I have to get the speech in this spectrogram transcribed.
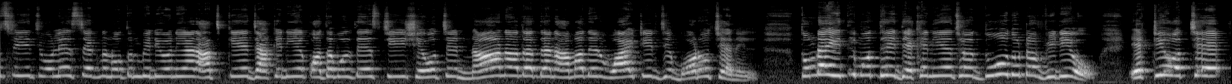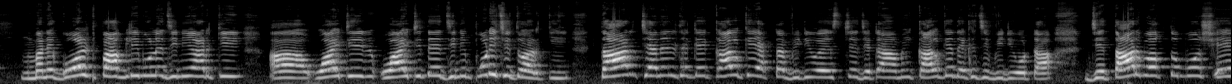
তনুশ্রী চলে এসছে একটা নতুন ভিডিও নিয়ে। আর আজকে যাকে নিয়ে কথা বলতে এসছি, সে হচ্ছে না আদার দেন আমাদের ওয়াইটির যে বড় চ্যানেল তোমরা ইতিমধ্যেই দেখে নিয়েছো দু দুটো ভিডিও একটি হচ্ছে মানে গোল্ড পাগলি বলে যিনি আর কি ওয়াইটির ওয়াইটিতে যিনি পরিচিত আর কি, তার চ্যানেল থেকে কালকে একটা ভিডিও এসছে, যেটা আমি কালকে দেখেছি ভিডিওটা যে তার বক্তব্য সে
